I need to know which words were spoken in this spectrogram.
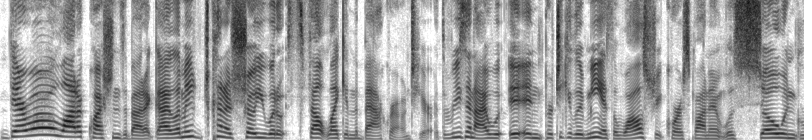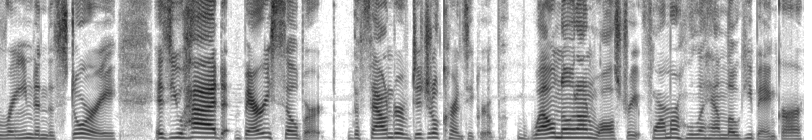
There were a lot of questions about it, guy. Let me kind of show you what it felt like in the background here. The reason I, w- in particular, me as the Wall Street correspondent, was so ingrained in the story is you had Barry Silbert, the founder of Digital Currency Group, well known on Wall Street, former Houlihan Lokey banker,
